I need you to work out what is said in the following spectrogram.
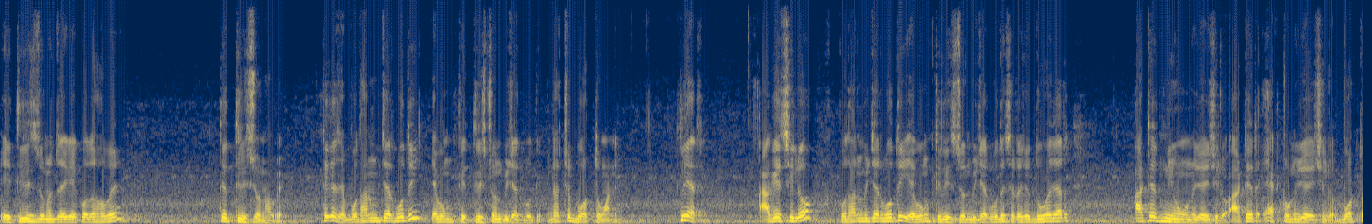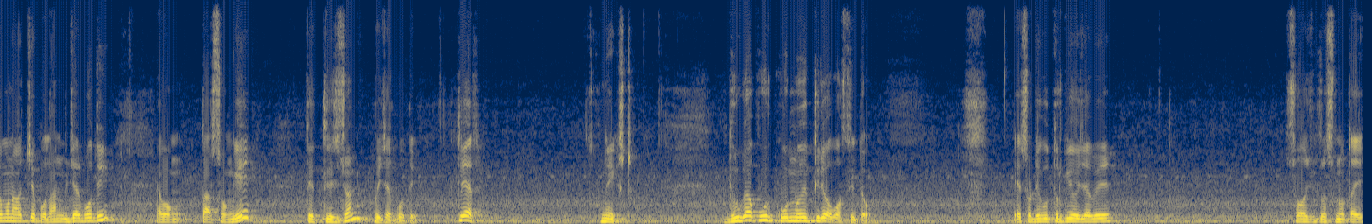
এই তিরিশ জনের জায়গায় কত হবে? তেত্রিশ জন হবে। ঠিক আছে? প্রধান বিচারপতি এবং তেত্রিশ জন বিচারপতি। এটা হচ্ছে বর্তমানে। ক্লিয়ার আগে ছিল প্রধান বিচারপতি এবং তিরিশ জন বিচারপতি। সেটা হচ্ছে দু হাজার আটের নিয়ম অনুযায়ী ছিল। আটের অ্যাক্ট অনুযায়ী ছিল। বর্তমানে হচ্ছে প্রধান বিচারপতি এবং তার সঙ্গে তেত্রিশ জন বিচারপতি। ক্লিয়ার নেক্সট দুর্গাপুর কোন নদীর তীরে অবস্থিত? এর সঠিক উত্তর কী হয়ে যাবে? সহজ প্রশ্ন, তাই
